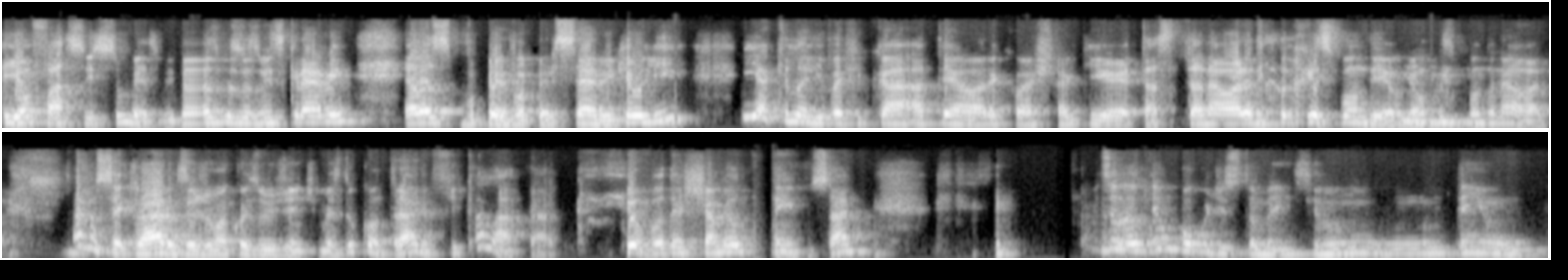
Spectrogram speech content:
E eu, eu faço isso mesmo. Então as pessoas me escrevem, elas percebem que eu li, e aquilo ali vai ficar até a hora que eu achar que está tá na hora de eu responder, eu não respondo na hora. A não ser, claro, que seja uma coisa urgente, mas do contrário, fica lá, cara. eu vou deixar meu tempo, sabe? Mas eu, eu tenho um pouco disso também, senão não, não tenho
